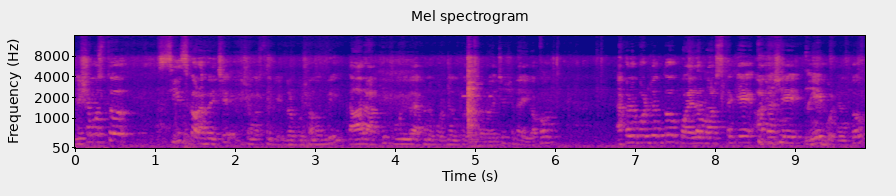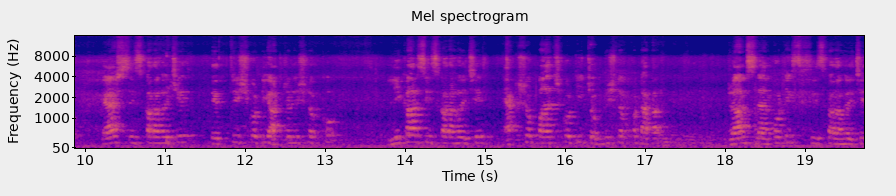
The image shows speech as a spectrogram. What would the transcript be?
যে সমস্ত সিজ করা হয়েছে, যে সমস্ত দ্রব্য সামগ্রী, তার আর্থিক মূল্য এখনও পর্যন্ত রয়েছে, সেটা এরকম এখনও পর্যন্ত পয়লা মার্চ থেকে আঠাশে মে পর্যন্ত ক্যাশ সিজ করা হয়েছে তেত্রিশ কোটি আটচল্লিশ লক্ষ, লিকার সিজ করা হয়েছে একশো পাঁচ কোটি চব্বিশ লক্ষ টাকা ড্রাগস নার্কোটিক্স সিজ করা হয়েছে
